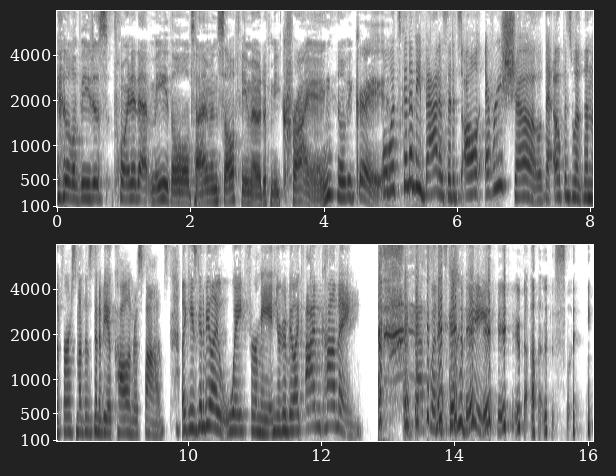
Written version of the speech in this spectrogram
It'll be just pointed at me the whole time in selfie mode of me crying. It'll be great. Well, what's going to be bad is that it's all every show that opens within the first month is going to be a call and response. Like he's going to be like, "Wait for me," and you're going to be like, "I'm coming." Like that's what it's going to be. Honestly.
